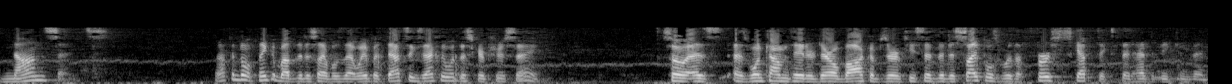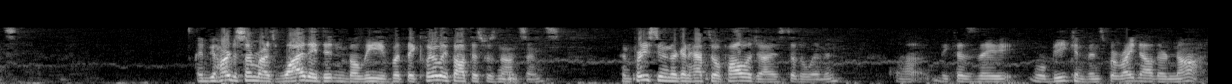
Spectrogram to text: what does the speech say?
nonsense." We often don't think about the disciples that way, but that's exactly what the scriptures say. So, as, as one commentator, Darrell Bock, observed, he said the disciples were the first skeptics that had to be convinced. It'd be hard to summarize why they didn't believe, but they clearly thought this was nonsense. And pretty soon they're going to have to apologize to the women uh, because they will be convinced, but right now they're not.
